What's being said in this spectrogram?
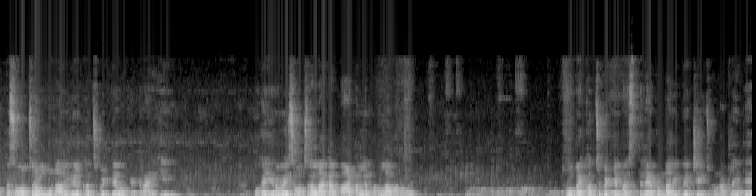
ఒక్క సంవత్సరం మూడు నాలుగు వేలు ఖర్చు పెడితే ఒక ఎకరానికి ఒక ఇరవై సంవత్సరాల దాకా బాటల్ని మరలా మనం రూపాయి ఖర్చు పెట్టే పరిస్థితి లేకుండా రిపేర్ చేయించుకున్నట్లయితే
